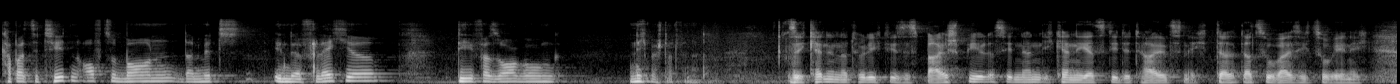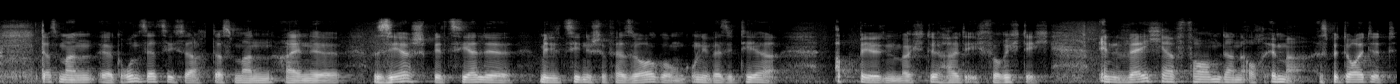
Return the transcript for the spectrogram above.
Kapazitäten aufzubauen, damit in der Fläche die Versorgung nicht mehr stattfindet. Also ich kenne natürlich dieses Beispiel, das Sie nennen. Ich kenne jetzt die Details nicht. Da, dazu weiß ich zu wenig. Dass man äh, grundsätzlich sagt, dass man eine sehr spezielle medizinische Versorgung universitär abbilden möchte, halte ich für richtig. In welcher Form dann auch immer. Es bedeutet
